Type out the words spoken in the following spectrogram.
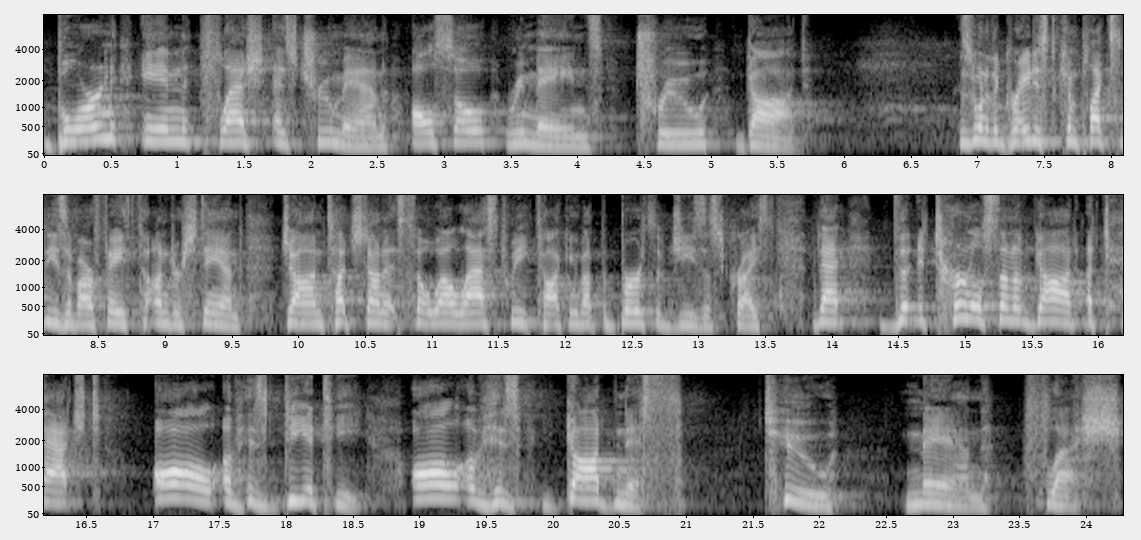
born in flesh as true man, also remains true God. This is one of the greatest complexities of our faith to understand. John touched on it so well last week, talking about the birth of Jesus Christ, that the eternal Son of God attached all of his deity, all of his godness to man flesh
